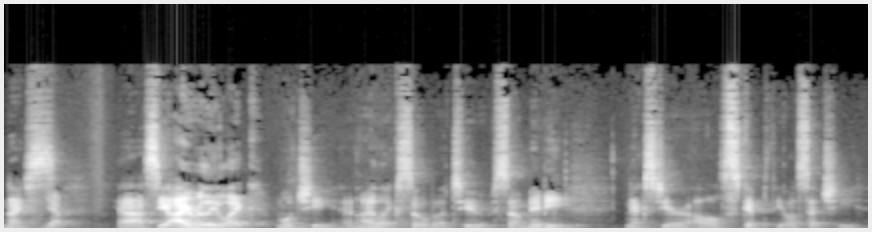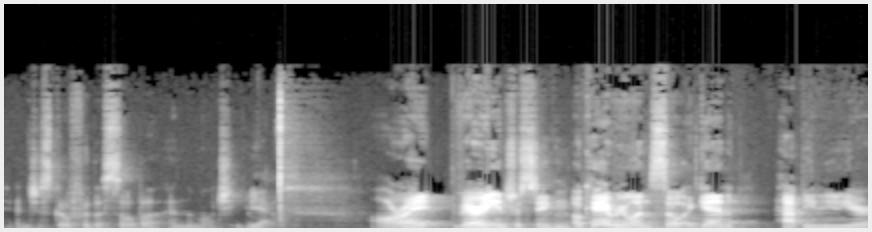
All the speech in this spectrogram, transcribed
nice. Yeah. Yeah, see, I really like mochi and I like soba too. So maybe next year I'll skip the osechi and just go for the soba and the mochi. Yeah. All right, very interesting. Mhm. Okay, everyone. So, again, Happy New Year.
